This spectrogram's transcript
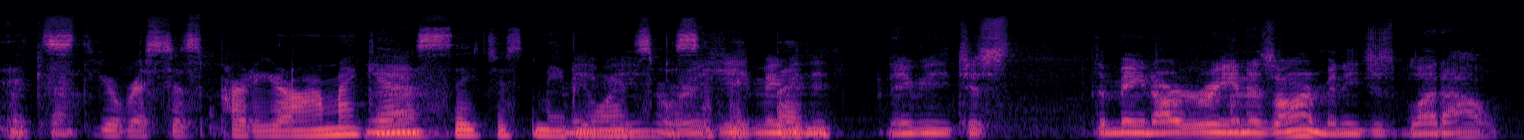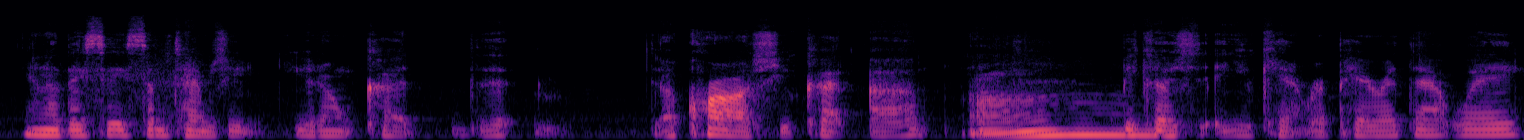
it's Okay. your wrist is part of your arm, I guess. They just maybe, weren't or specific. he but, maybe maybe just the main artery in his arm and he just bled out. you know, they say sometimes you, you don't cut the, across, you cut up Ah. because you can't repair it that way.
